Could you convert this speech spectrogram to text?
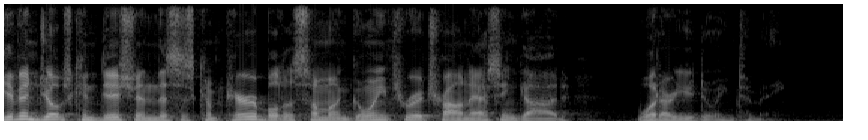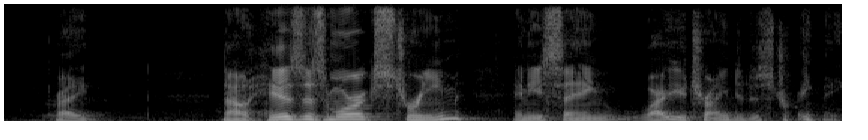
Given Job's condition, this is comparable to someone going through a trial and asking God, What are you doing to me? Right? Now, his is more extreme, and he's saying, Why are you trying to destroy me?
